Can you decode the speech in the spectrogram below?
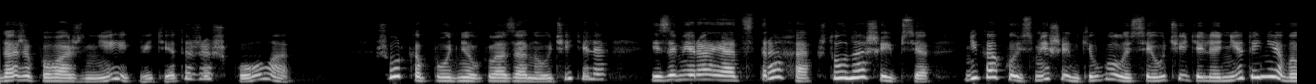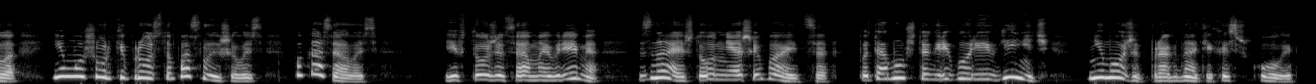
даже поважнее, ведь это же школа. Шурка поднял глаза на учителя и, замирая от страха, что он ошибся, никакой смешинки в голосе учителя нет и не было, ему Шурке просто послышалось, показалось — и в то же самое время зная, что он не ошибается, потому что Григорий Евгеньевич не может прогнать их из школы,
